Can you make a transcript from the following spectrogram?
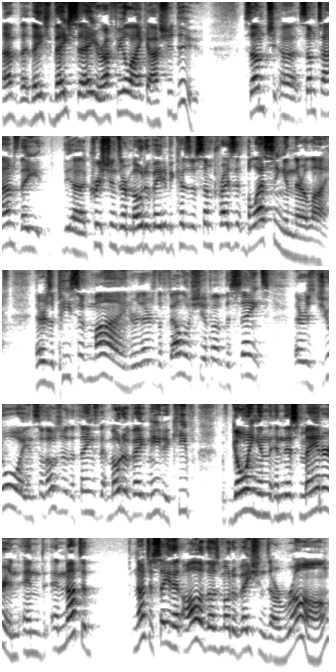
uh, that they they say or I feel like I should do. Some uh, sometimes they uh, Christians are motivated because of some present blessing in their life. There's a peace of mind, or there's the fellowship of the saints there is joy. And so those are the things that motivate me to keep going in, in this manner and, and, and not to not to say that all of those motivations are wrong.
